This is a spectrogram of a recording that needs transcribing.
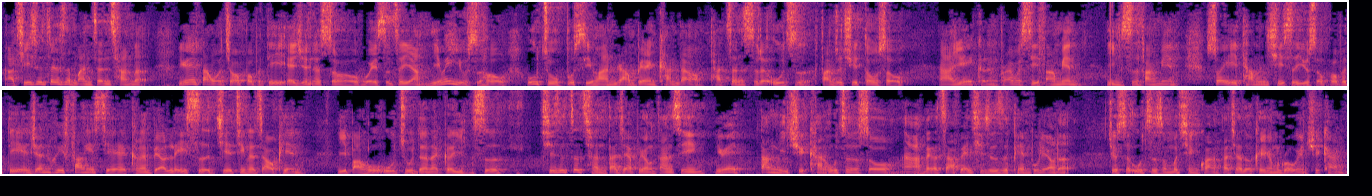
啊？其实这个是蛮正常的，因为当我做 property agent 的时候，我也是这样，因为有时候屋主不喜欢让别人看到他真实的屋子放出去兜售。啊，因为可能 privacy 方面、隐私方面，所以他们其实有时候 property agent 会放一些可能比较类似、接近的照片，以保护屋主的那个隐私。其实这层大家不用担心，因为当你去看屋子的时候，啊，那个照片其实是骗不了的，就是屋子什么情况，大家都可以用肉眼去看。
